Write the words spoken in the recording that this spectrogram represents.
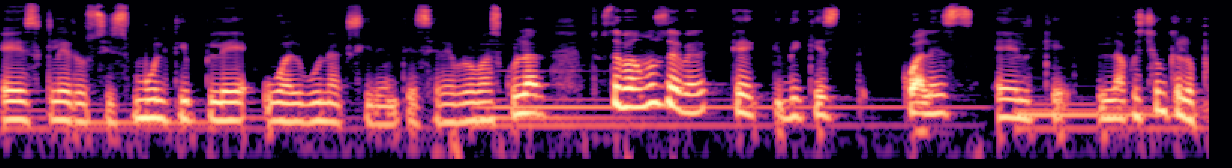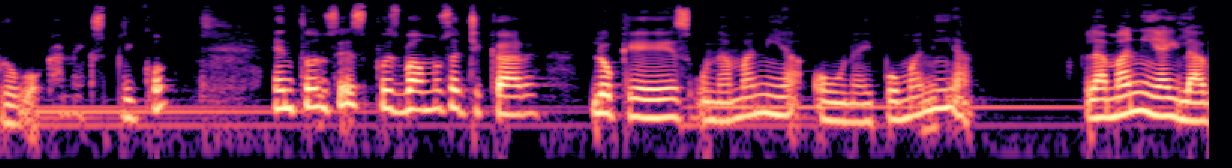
esclerosis múltiple o algún accidente cerebrovascular. Entonces debemos de ver cuál es el que, la cuestión que lo provoca, ¿me explico? Entonces, pues vamos a checar lo que es una manía o una hipomanía. La manía y la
